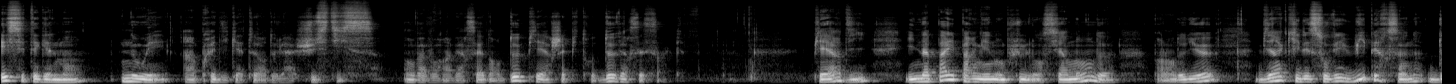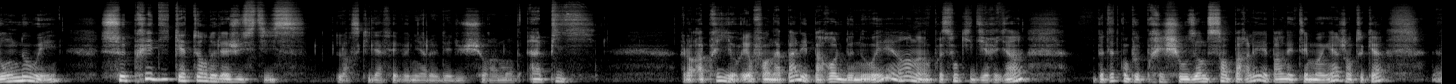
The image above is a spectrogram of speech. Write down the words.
Et c'est également Noé, un prédicateur de la justice. On va voir un verset dans 2 Pierre chapitre 2 verset 5. Pierre dit, Il n'a pas épargné non plus l'ancien monde, parlant de Dieu, bien qu'il ait sauvé huit personnes, dont Noé, ce prédicateur de la justice, lorsqu'il a fait venir le déluge sur un monde impie. Alors, a priori, enfin, on n'a pas les paroles de Noé, hein, on a l'impression qu'il dit rien. Peut-être qu'on peut prêcher aux hommes sans parler et parler des témoignages. En tout cas, euh,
